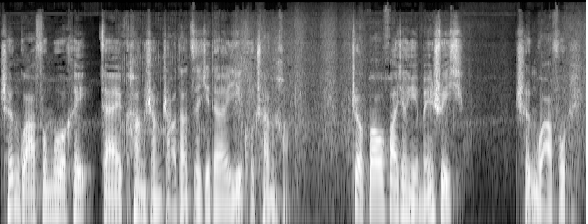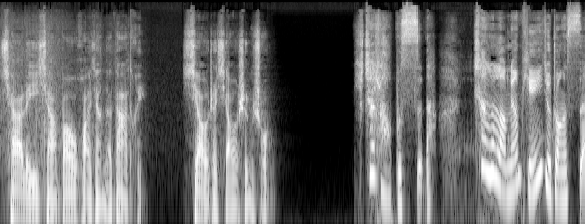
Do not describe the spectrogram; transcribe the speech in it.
陈寡妇摸黑在炕上找到自己的衣裤穿好，这包画匠也没睡醒。陈寡妇掐了一下包画匠的大腿，笑着小声说：“你这老不死的，占了老娘便宜就装死，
